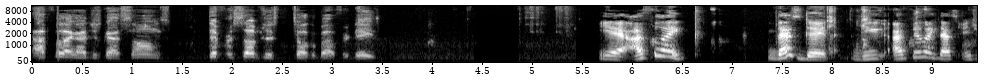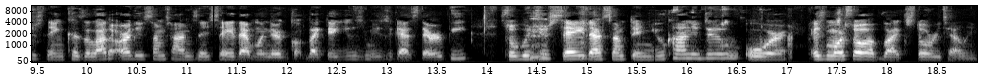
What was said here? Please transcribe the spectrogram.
I feel like I just got songs, different subjects to talk about for days. Yeah, I feel like that's good. Do you, I feel like that's interesting because a lot of artists sometimes they say that when they're like they use music as therapy. So would mm-hmm. you say that's something you kind of do, or is more so of like storytelling?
